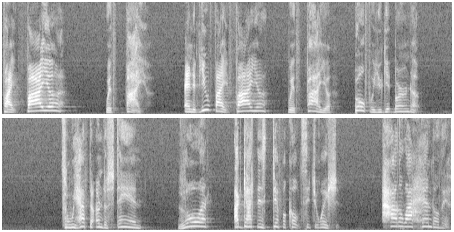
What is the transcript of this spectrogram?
fight fire with fire. And if you fight fire with fire, both of you get burned up. So we have to understand, Lord, I got this difficult situation. How do I handle this?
